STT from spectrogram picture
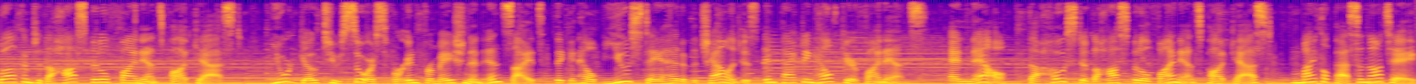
Welcome to the Hospital Finance Podcast, your go to source for information and insights that can help you stay ahead of the challenges impacting healthcare finance. And now, the host of the Hospital Finance Podcast, Michael Passanante.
